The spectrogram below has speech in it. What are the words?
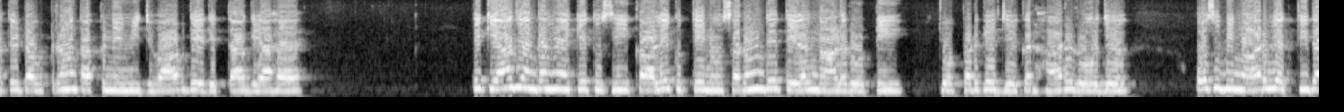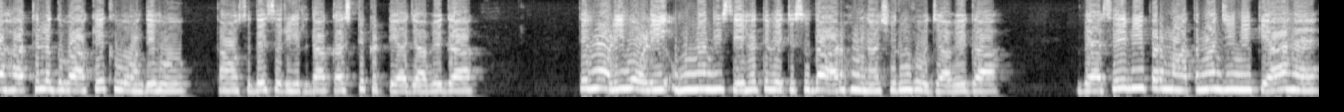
ਅਤੇ ਡਾਕਟਰਾਂ ਤੱਕ ਨੇ ਵੀ ਜਵਾਬ ਦੇ ਦਿੱਤਾ ਗਿਆ ਹੈ। ਤੇ ਕਿਹਾ ਜਾਂਦਾ ਹੈ ਕਿ ਤੁਸੀਂ ਕਾਲੇ ਕੁੱਤੇ ਨੂੰ ਸਰੋਂ ਦੇ ਤੇਲ ਨਾਲ ਰੋਟੀ ਚੋਪੜ ਕੇ ਜੇਕਰ ਹਰ ਰੋਜ਼ ਉਸ ਬਿਮਾਰ ਵਿਅਕਤੀ ਦਾ ਹੱਥ ਲਗਵਾ ਕੇ ਖਵਾਉਂਦੇ ਹੋ, ਤਾਂ ਉਸ ਦੇ ਸਰੀਰ ਦਾ ਕਸ਼ਟ ਕੱਟਿਆ ਜਾਵੇਗਾ ਤੇ ਹੌਲੀ-ਹੌਲੀ ਉਹਨਾਂ ਦੀ ਸਿਹਤ ਵਿੱਚ ਸੁਧਾਰ ਹੋਣਾ ਸ਼ੁਰੂ ਹੋ ਜਾਵੇਗਾ। ਵੈਸੇ ਵੀ ਪਰਮਾਤਮਾ ਜੀ ਨੇ ਕਿਹਾ ਹੈ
